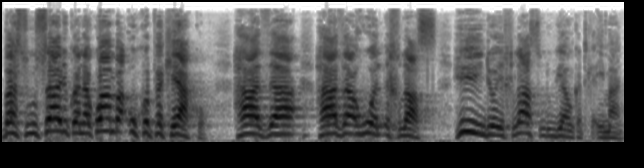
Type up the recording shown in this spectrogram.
basi uswali kana kwamba uko peke yako. Hadha hadha huwa likhlas hii ndio ikhlas ndugu yangu katika imani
